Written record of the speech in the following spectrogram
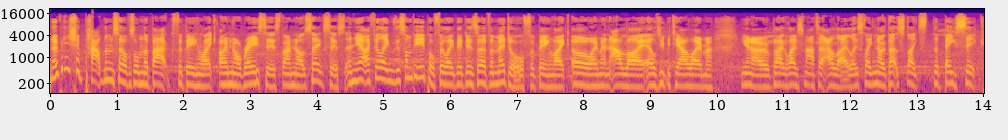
nobody should pat themselves on the back for being like, I'm not racist, I'm not sexist. And yeah, I feel like some people feel like they deserve a medal for being like, oh, I'm an ally, LGBT ally, I'm a, you know, Black Lives Matter ally. It's like, no, that's like the basic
